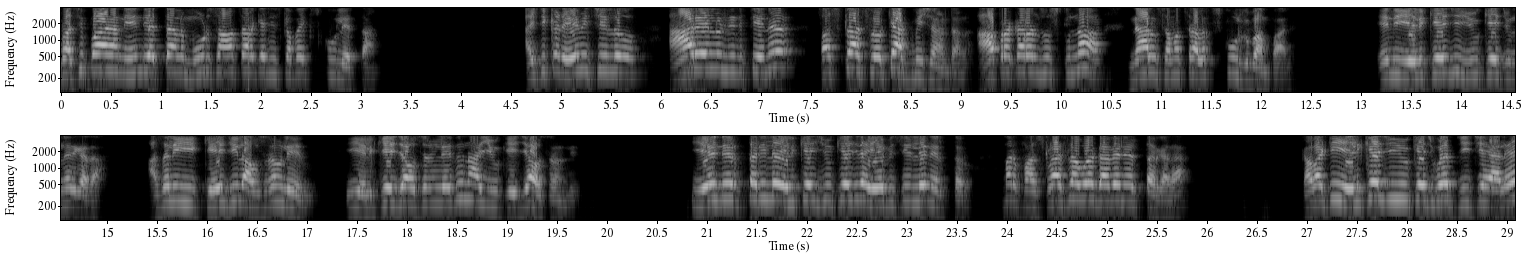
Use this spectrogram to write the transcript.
ప్రసిపాయాన్ని ఏం చేస్తాను? మూడు సంవత్సరాలకే తీసుకుపోయి స్కూల్ ఎత్తాను. అయితే ఇక్కడ ఏమి ఇచ్చిండ్రు? ఆరేళ్ళు నిండితేనే ఫస్ట్ క్లాస్లోకి అడ్మిషన్ అంటాను. ఆ ప్రకారం చూసుకున్నా నాలుగు సంవత్సరాలకు స్కూల్కి పంపాలి. ఏంది? ఎల్కేజీ యూకేజీ ఉన్నది కదా. అసలు ఈ కేజీలు అవసరం లేదు. ఈ ఎల్కేజీ అవసరం లేదు నా యూకేజీ అవసరం లేదు. ఏం నేర్పుతారు ఇలా ఎల్కేజీ యూకేజీలో ఏబిసిడీలే నేర్పుతారు. మరి ఫస్ట్ క్లాస్లో కూడా గవే నేర్పుతారు కదా. కాబట్టి ఎల్కేజీ యూకేజీ కూడా తీసేయాలి.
